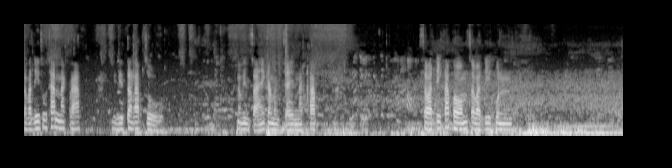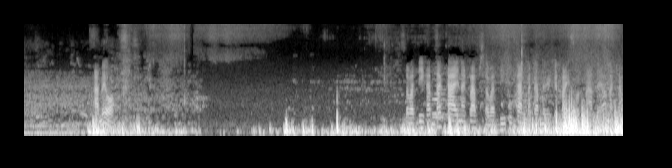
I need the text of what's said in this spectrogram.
สวัสดีทุกท่านนะครับยินดีต้อนรับสู่ นวินสายให้กำลังใจนะครับ สวัสดีครับผม สวัสดีคุณ อ่านไม่ออกสวัสดีครับทักทายนะครับ สวัสดีทุกท่านนะครับไม่ได้ขึ้นไลฟ์สดนานแล้วนะครับ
